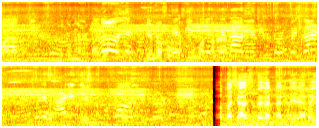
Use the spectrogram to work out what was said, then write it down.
पाया तो तुमने हटा दिया। कैमरा फोकस नहीं हुआ था ना? पचास रुपए का नग दे रहे हैं भाई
